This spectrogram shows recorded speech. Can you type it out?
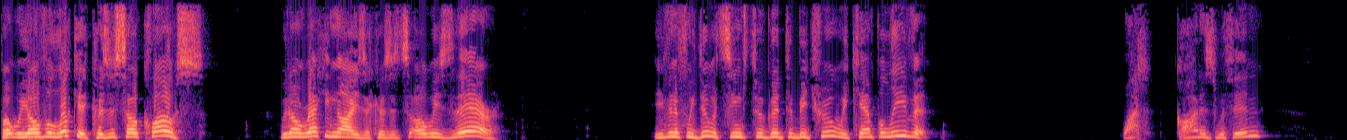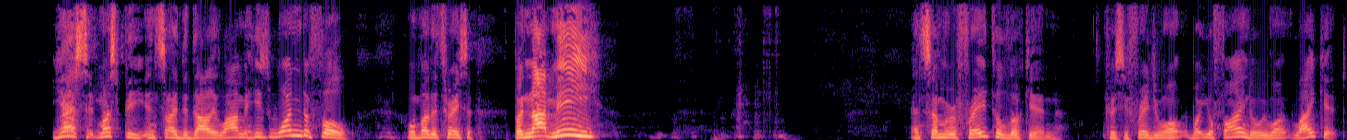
But we overlook it because it's so close. We don't recognize it because it's always there. Even if we do, it seems too good to be true. We can't believe it. What? God is within? Yes, it must be inside the Dalai Lama. He's wonderful. Well, Mother Teresa, but not me. And some are afraid to look in because you're afraid you won't what you'll find or we won't like it.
